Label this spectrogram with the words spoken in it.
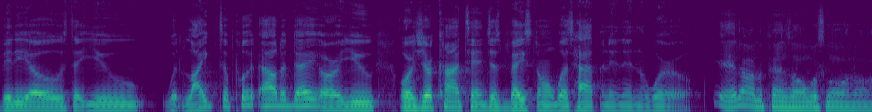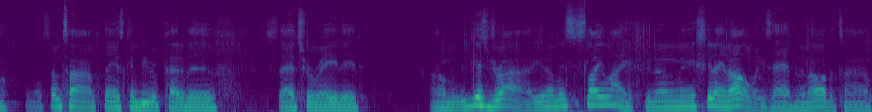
videos that you would like to put out a day or are you or is your content just based on what's happening in the world? yeah, it all depends on what's going on. You know, sometimes things can be repetitive, saturated. Um, it gets dry. You know, what I mean, it's just like life. You know what I mean? Shit ain't always happening all the time.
